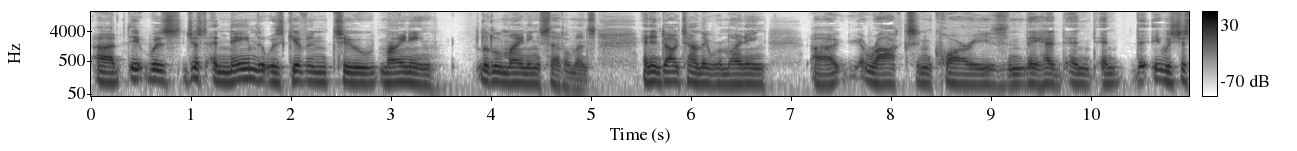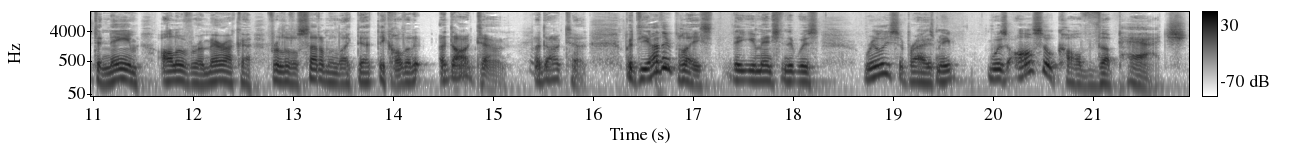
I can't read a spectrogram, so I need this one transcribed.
Uh, it was just a name that was given to mining, little mining settlements, and in Dogtown they were mining uh, rocks and quarries, and they had and and it was just a name all over America for a little settlement like that. They called it a, a dog town, a dog town. But the other place that you mentioned that was really surprised me was also called the Patch,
